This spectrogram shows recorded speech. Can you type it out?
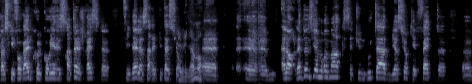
parce qu'il faut quand même que le courrier des stratèges reste fidèle à sa réputation. Évidemment. Euh, euh, alors, la deuxième remarque, c'est une boutade, bien sûr, qui est faite, euh,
